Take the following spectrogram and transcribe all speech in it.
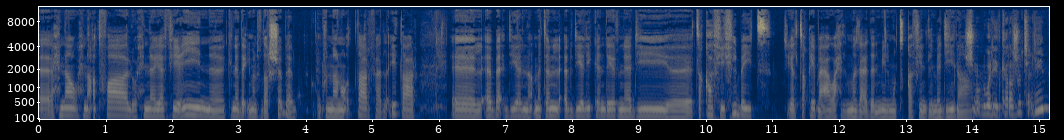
إحنا وحنا أطفال وحنا يافعين كنا دائما في دار الشباب. وكنا نؤطر في هذا الإطار. الآباء ديالنا مثلا الآب ديالي كان داير نادي آه، ثقافي في البيت. يلتقي مع واحد المزعدة من المثقفين المدينة. شنو الوالد كان رجل تعليم؟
